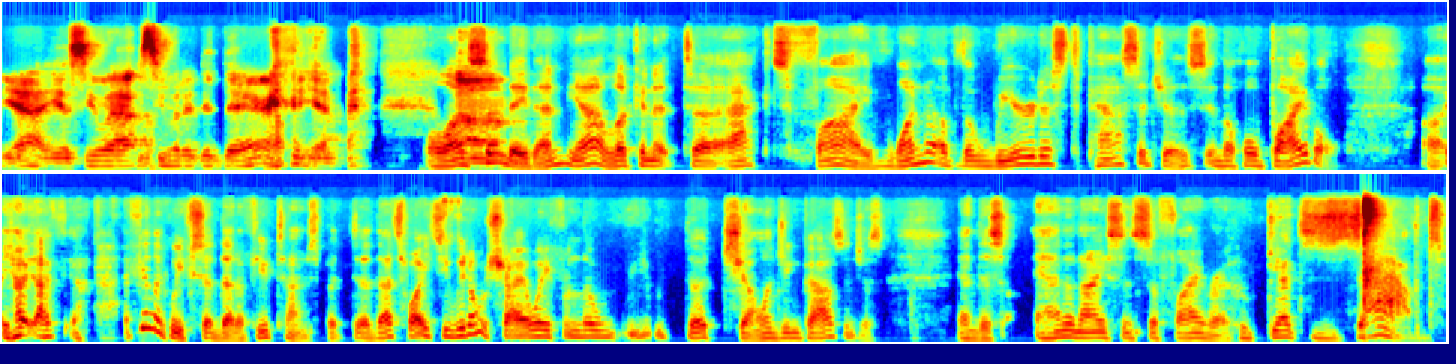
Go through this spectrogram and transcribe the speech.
yeah yeah see what see what i did there yeah well, on Sunday, um, then, yeah, looking at uh, Acts 5, one of the weirdest passages in the whole Bible. Uh, yeah, I, I feel like we've said that a few times, but uh, that's why, see, we don't shy away from the, the challenging passages. And this Ananias and Sapphira who gets zapped,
